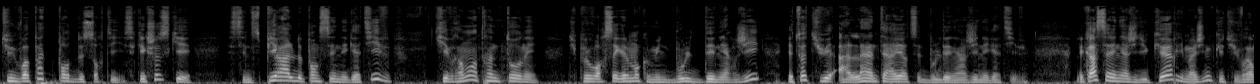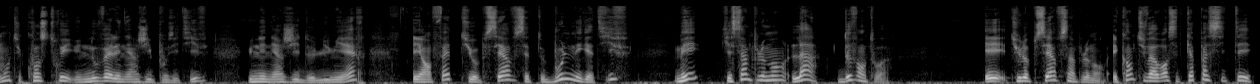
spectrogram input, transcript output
tu ne vois pas de porte de sortie. C'est quelque chose qui est... C'est une spirale de pensée négative qui est vraiment en train de tourner. Tu peux voir ça également comme une boule d'énergie, et toi tu es à l'intérieur de cette boule d'énergie négative. Mais grâce à l'énergie du cœur, imagine que tu vraiment tu construis une nouvelle énergie positive, une énergie de lumière, et en fait tu observes cette boule négative, mais qui est simplement là, devant toi. Et tu l'observes simplement. Et quand tu vas avoir cette capacité,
